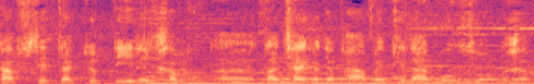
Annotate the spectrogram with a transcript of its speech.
ครับเสร็จจากจุดนี้นะครับตาชัยก็จะพาไปที่ลานวงสรวงนะครับ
